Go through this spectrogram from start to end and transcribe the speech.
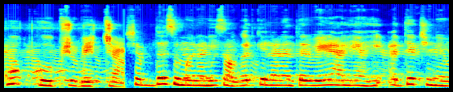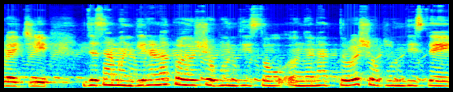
खूप खूप शुभेच्छा. शब्द सुमन आणि स्वागत केल्यानंतर वेळ आली आहे अध्यक्ष निवडायची. जसा मंदिराला कळस शोभून दिसतो अंगणात तुळस शोभून दिसते.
